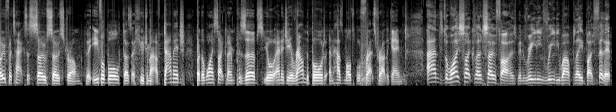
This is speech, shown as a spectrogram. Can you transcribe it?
Both attacks are so, so strong. The Evil Ball does a huge amount of damage, but the Y Cyclone preserves your energy around the board and has multiple threats throughout the game. And the Y Cyclone so far has been really, really well played by Philip,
